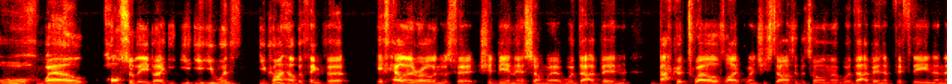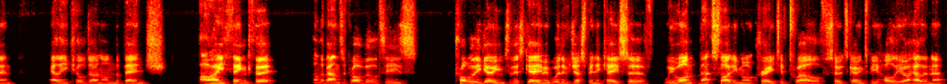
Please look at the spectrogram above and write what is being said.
Oh well, possibly, but you, would you can't help but think that if Helena Rowland was fit, she'd be in there somewhere. Would that have been back at 12, like when she started the tournament? Would that have been at 15 and then Ellie Kildunn on the bench? I think that on the balance of probabilities, probably going into this game, it would have just been a case of we want that slightly more creative 12. So it's going to be Holly or Helena.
